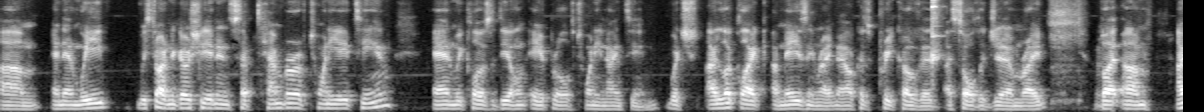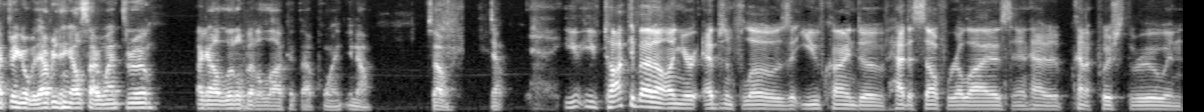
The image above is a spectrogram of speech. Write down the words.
Um, and then we we started negotiating in September of 2018 and we closed the deal in April of 2019, which I look like amazing right now because pre-COVID I sold a gym, right? But um, I figure with everything else I went through, I got a little bit of luck at that point, you know. So yeah. You you've talked about on your ebbs and flows that you've kind of had to self-realize and had to kind of push through and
